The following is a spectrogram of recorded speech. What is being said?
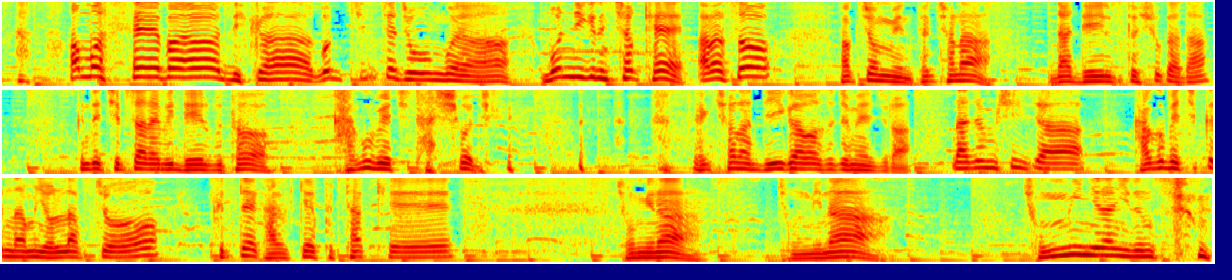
한번 해봐 네가 그건 진짜 좋은 거야 못 이기는 척해 알았어? 박정민 백천아 나 내일부터 휴가다. 근데 집사람이 내일부터 가구 배치 다 씌워줘 백천아 네가 와서 좀 해주라. 나 좀 쉬자. 가구 배치 끝나면 연락 줘. 그때 갈게. 부탁해. 종민아 종민아. 종민이란 이름 쓰면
